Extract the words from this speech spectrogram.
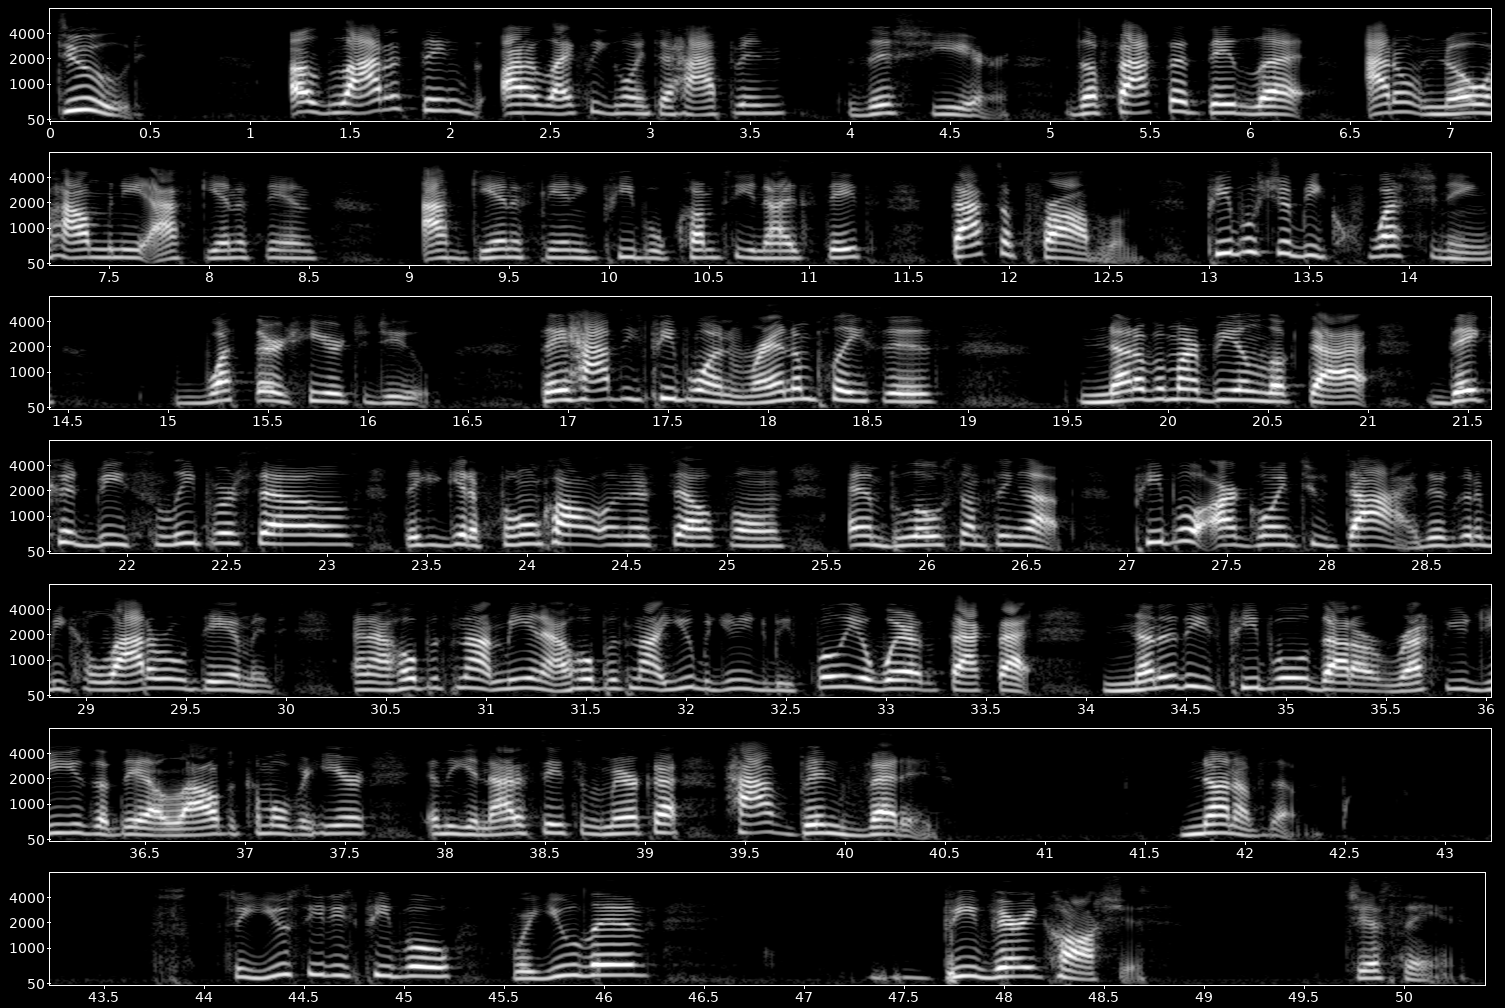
dude, a lot of things are likely going to happen this year. The fact that they let I don't know how many Afghanistan's Afghanistani people come to the United States, that's a problem. People should be questioning what they're here to do. They have these people in random places None of them are being looked at. They could be sleeper cells. They could get a phone call on their cell phone and blow something up. People are going to die. There's going to be collateral damage. And I hope it's not me and I hope it's not you, but you need to be fully aware of the fact that none of these people that are refugees that they allowed to come over here in the United States of America have been vetted. None of them. So you see these people where you live, be very cautious. Just saying.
